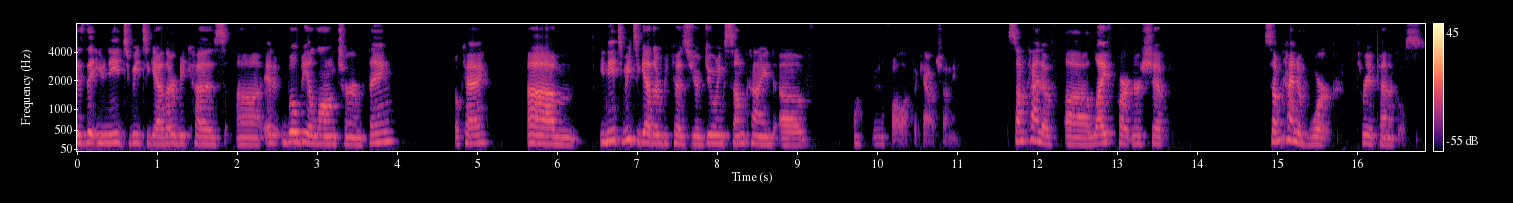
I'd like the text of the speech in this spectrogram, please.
is that you need to be together because uh, it will be a long term thing. Okay. Um, you need to be together because you're doing some kind of. Oh, you're gonna fall off the couch, honey. Some kind of uh, life partnership. Some kind of work. Three of Pentacles.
